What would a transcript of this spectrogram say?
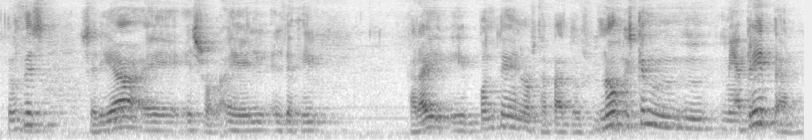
Entonces, sería eh, eso, el, decir, caray, ponte en los zapatos. No, es que me aprietan.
